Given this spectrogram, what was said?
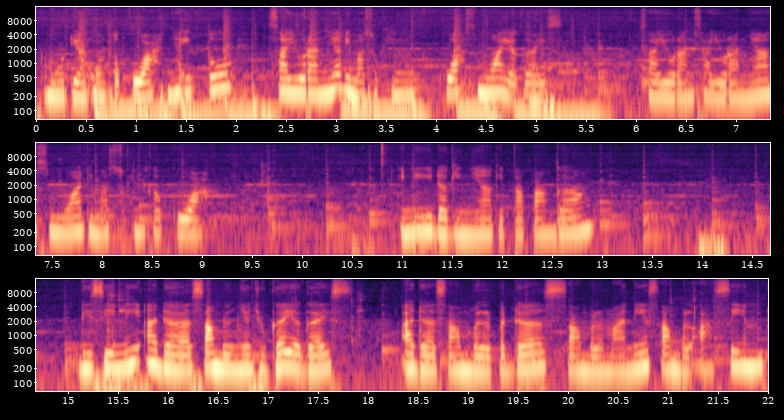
Kemudian untuk kuahnya itu sayurannya dimasukin kuah semua ya guys. Sayuran-sayurannya semua dimasukin ke kuah. Ini dagingnya kita panggang. Di sini ada sambelnya juga ya guys. Ada sambal pedas, sambal manis, sambal asin,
